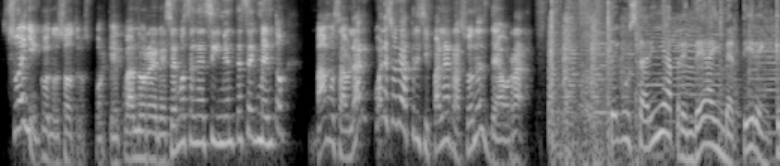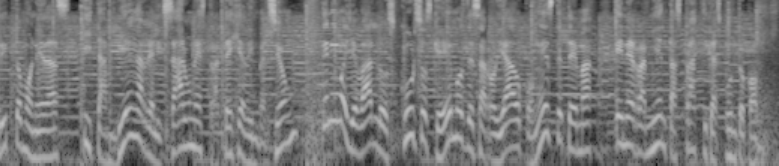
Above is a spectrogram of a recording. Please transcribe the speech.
Sueñen con nosotros, porque cuando regresemos en el siguiente segmento, vamos a hablar cuáles son las principales razones de ahorrar. ¿Te gustaría aprender a invertir en criptomonedas y también a realizar una estrategia de inversión? Te animo a llevar los cursos que hemos desarrollado con este tema en herramientasprácticas.com.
